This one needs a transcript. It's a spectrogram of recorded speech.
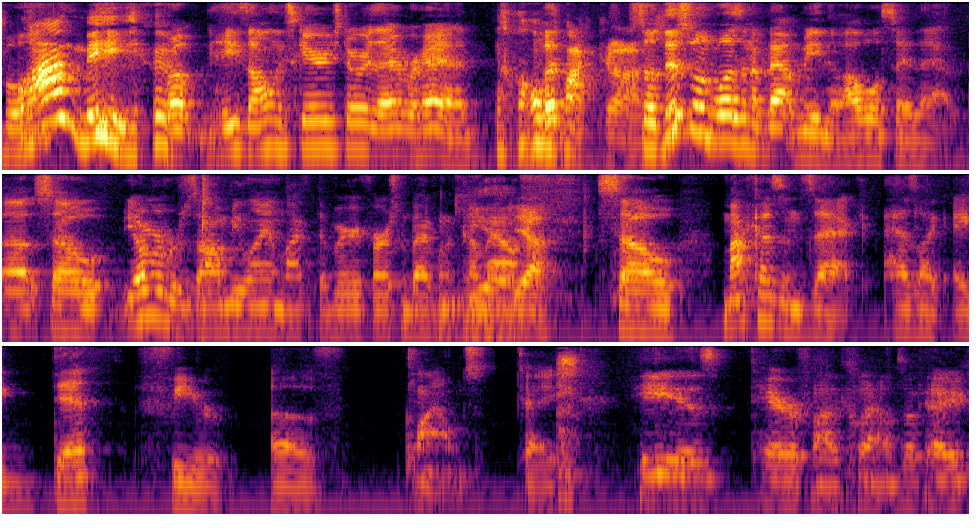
Why me?" Bro, he's the only scary stories I ever had. oh But- my god. So this one wasn't about me though. I will say that. Uh, so y'all remember Zombieland, like the very first one back when it come Yeah. out. yeah. So my cousin Zach has like a death fear of clowns. Okay, he is terrified of clowns. Okay,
